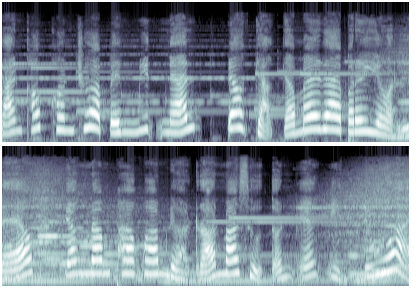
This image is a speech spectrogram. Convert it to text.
การคบคนชั่วเป็นมิตรนั้น นอกจากจะไม่ได้ประโยชน์แล้ว ยังนำพาความเดือดร้อนมาสู่ตนเองอีกด้วย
